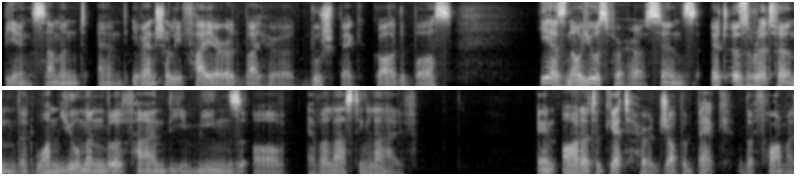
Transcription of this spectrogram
being summoned and eventually fired by her douchebag god boss, he has no use for her, since it is written that one human will find the means of everlasting life in order to get her job back, the former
